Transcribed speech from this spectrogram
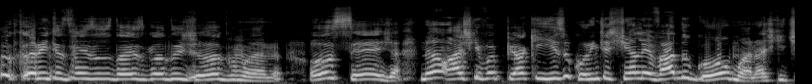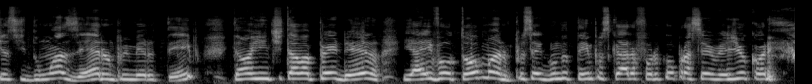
O Corinthians fez os dois gols do jogo, mano. Ou seja, não, acho que foi pior que isso. O Corinthians tinha levado o gol, mano. Acho que tinha sido 1 a 0 no primeiro tempo. Então a gente tava perdendo. E aí voltou, mano, pro segundo tempo. Os caras foram comprar cerveja e o Corinthians.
